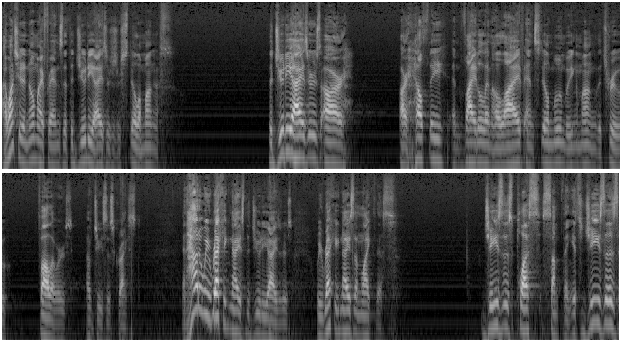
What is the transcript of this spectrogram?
I want you to know, my friends, that the Judaizers are still among us. The Judaizers are, are healthy and vital and alive and still moving among the true followers of Jesus Christ. And how do we recognize the Judaizers? We recognize them like this Jesus plus something. It's Jesus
